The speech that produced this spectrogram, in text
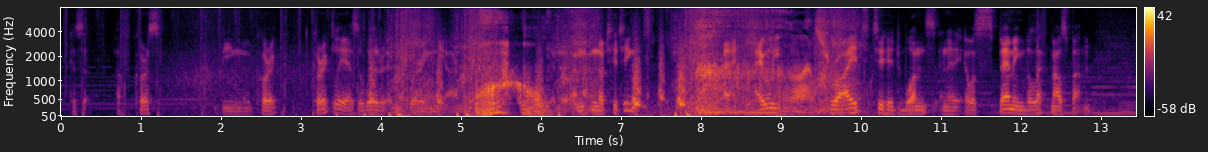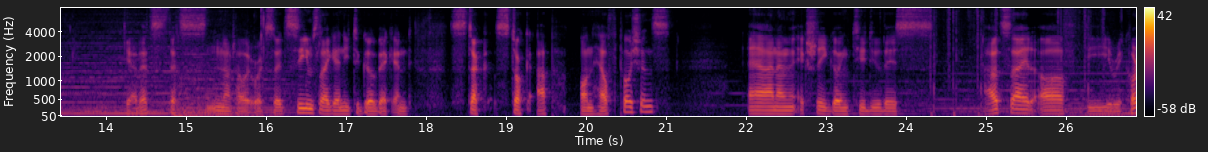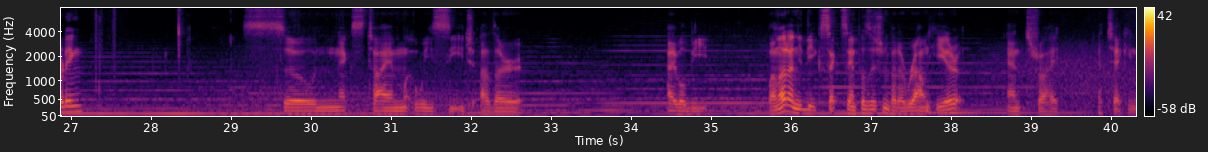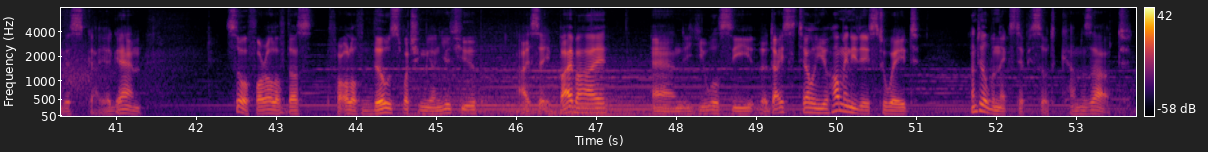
Because of course being correct correctly as a wizard, I'm not wearing any armor. I'm, I'm, not hitting. I, I, only tried to hit once, and I, I, was spamming the left mouse button. Yeah, that's that's not how it works. So it seems like I need to go back and stock stock up on health potions, and I'm actually going to do this outside of the recording so next time we see each other, I will be, well, not in the exact same position, but around here, and try attacking this guy again. So for all of those, for all of those watching me on YouTube, I say bye bye, and you will see the dice telling you how many days to wait until the next episode comes out.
